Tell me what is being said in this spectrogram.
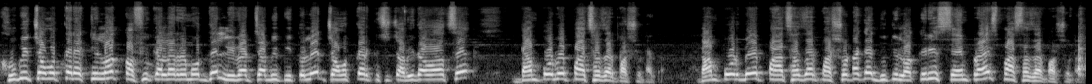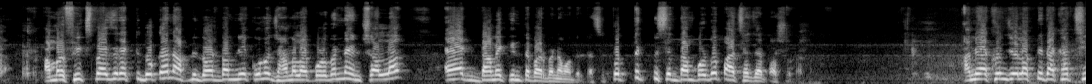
খুবই চমৎকার একটি লক কফি কালারের মধ্যে লিভার চাবি পিতলের চমৎকার কিছু চাবি দেওয়া আছে। দাম পড়বে পাঁচ হাজার পাঁচশো টাকা। দাম পড়বে পাঁচ হাজার পাঁচশো টাকায় দুটি লকেরই সেম প্রাইস পাঁচ হাজার পাঁচশো টাকা। আমরা ফিক্সড প্রাইসের একটি দোকান, আপনি দরদাম নিয়ে কোনো ঝামেলায় পড়বেন না ইনশাল্লাহ এক দামে কিনতে পারবেন আমাদের কাছে। প্রত্যেক পিসের দাম পড়বে পাঁচ হাজার পাঁচশো টাকা। আমি এখন যে লকটি দেখাচ্ছি,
